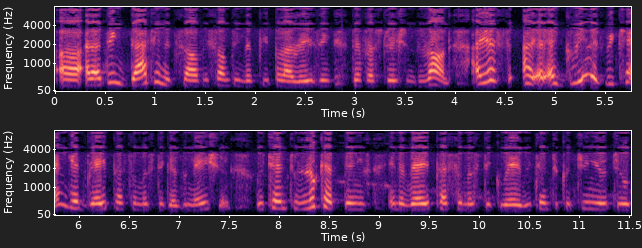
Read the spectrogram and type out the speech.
Uh, and I think that in itself is something that people are raising their frustrations around. I, yes, I, I agree that we can get very pessimistic as a nation. We tend to look at things in a very pessimistic way. We tend to continue to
